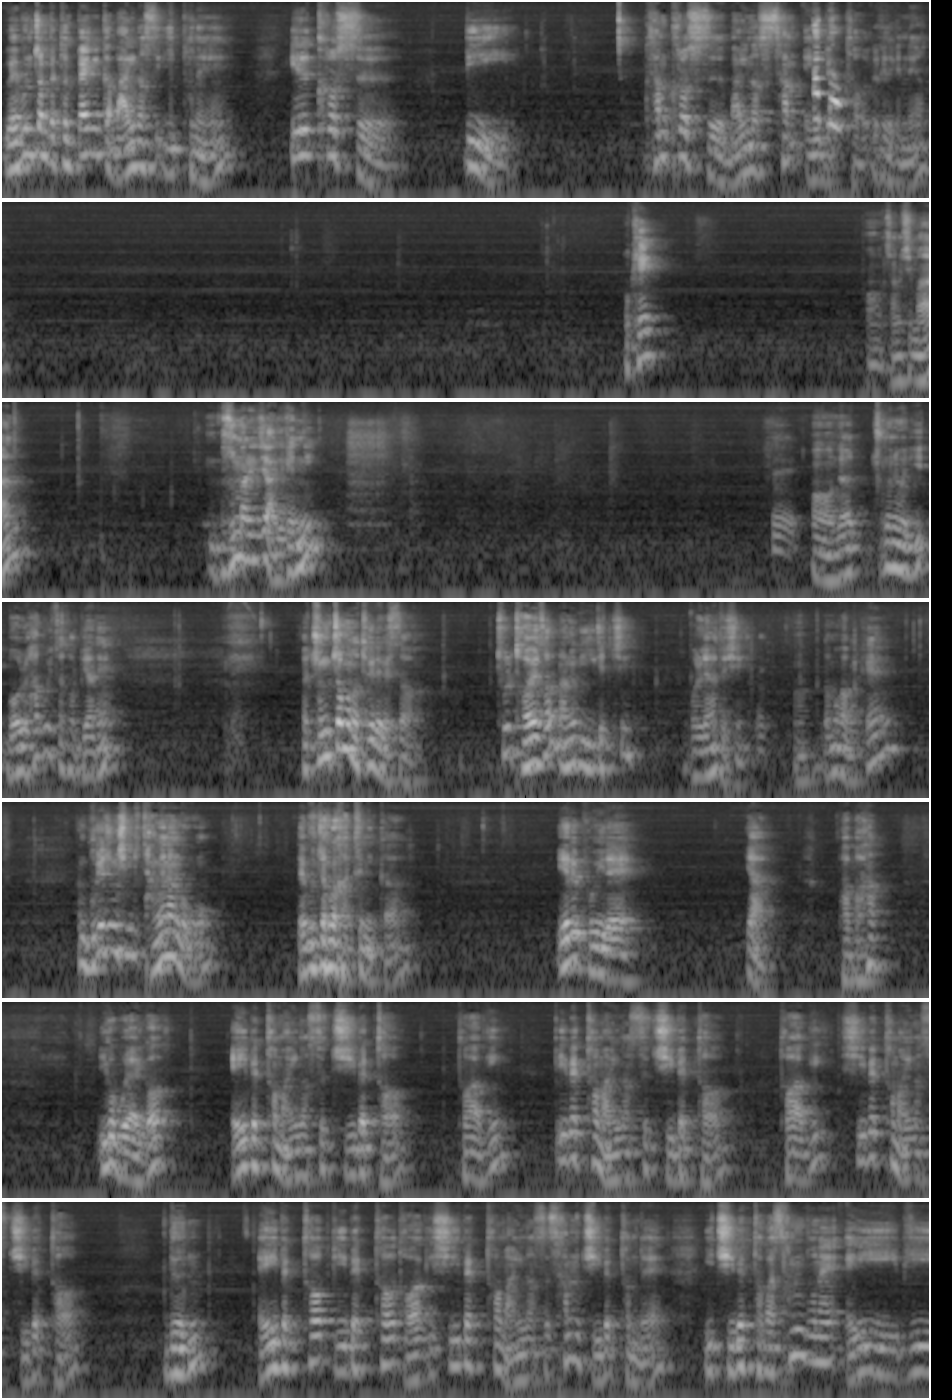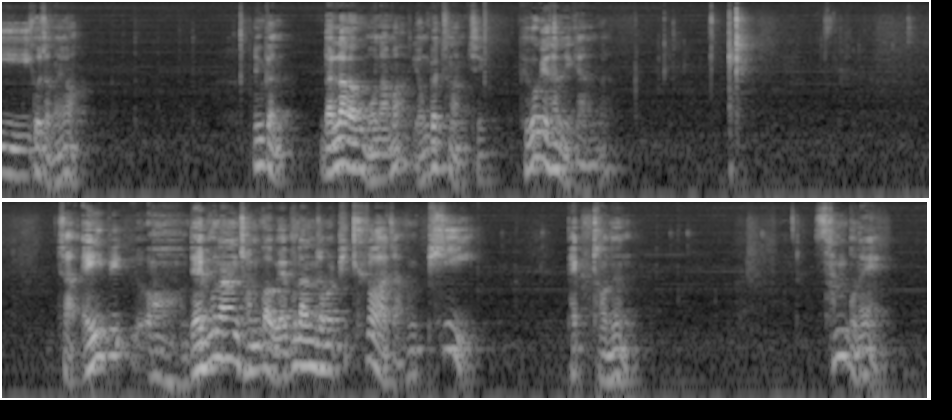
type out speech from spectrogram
외분점 벡터는 빼니까 마이너스 2분의 1 크로스 B 3 크로스 마이너스 3 A 벡터 이렇게 되겠네요. 오케이? 어 잠시만 무슨 말인지 알겠니? 네. 어 내가 중간에 이- 뭘 하고 있어서 미안해. 중점은 어떻게 되겠어? 둘 더해서 나누기 2겠지? 원래 하듯이. 어, 넘어가 볼게. 그럼 무게 중심도 당연한 거고 내분점과 같으니까 얘를 보이래. 야, 봐봐. 이거 뭐야 이거? A 벡터 마이너스 G 벡터 더하기 B 벡터 마이너스 G 벡터 더하기 C 벡터 마이너스 G 벡터는 A 벡터, B 벡터 더하기 C 벡터 마이너스 3G 벡터인데 이 G 벡터가 3분의 A, B 이거잖아요. 그러니까 날라가고 뭐 남아? 0 벡터 남지. 그거 계산 얘기하는 거야. 자, A, B 어, 내분하는 점과 외분하는 점을 PQ로 하자. 그럼 P 벡터는 3분의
